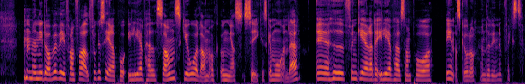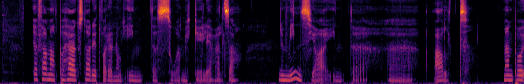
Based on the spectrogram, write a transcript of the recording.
Men idag vill vi framförallt fokusera på elevhälsan, skolan och ungas psykiska mående. Eh, hur fungerade elevhälsan på dina skolor under din uppväxt? Jag för mig att på högstadiet var det nog inte så mycket elevhälsa. Nu minns jag inte uh, allt. Men på,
